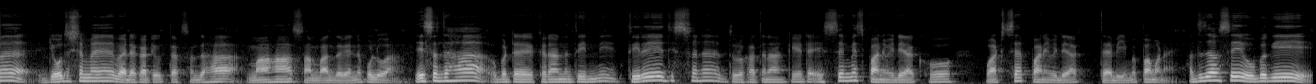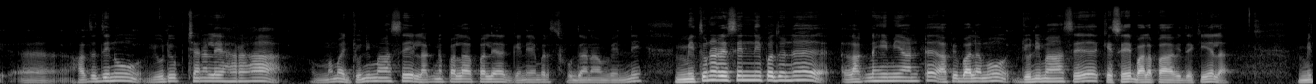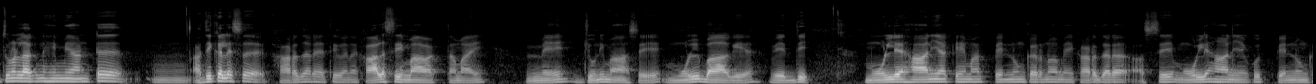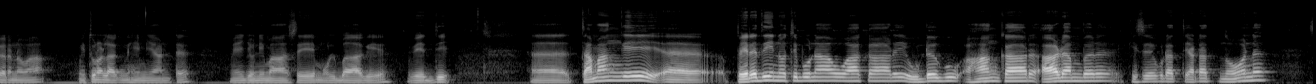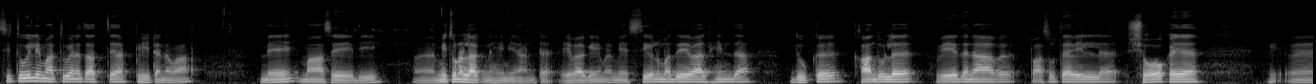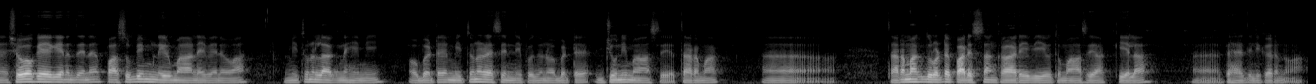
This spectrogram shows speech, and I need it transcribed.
ජ්‍යෝතිෂමය වැඩ කටයුත්තක් සඳහා මාහා සම්බන්ධ වෙන්න පුළුවන්. ඒ සඳහා ඔබට කරන්න තින්නේ තිරේ දිස්වන දුරකථනාංකයට SMS පණිවිඩයක් හෝ WhatsApp පණිවිඩයක් තැබීම පමණයි. අද දවසේ ඔබගේ හද දිනු YouTube චැනලය හරහා මම ජුනි මාසේ ලග්න පලාපලයක් ගෙනීමට සූදානම් වෙන්නේ මිතුන රෙසින් නිපදුන ලග්න හිමියන්ට අපි බලමු ජුනි මාසය කෙසේ බලපාවිද කියලා. මිතුන ලග්න හිමියන්ට අධික ලෙස කරදර ඇතිවන කාල සීමාවක් තමයි මේ ජුනි මාසයේ මුල් භාගය වෙද්දි. මූල්‍ය හානියක් එහෙමත් පෙන්눔 කරනවා මේ කරදර අස්සේ මූල්‍ය හානියකුත් පෙන්눔 කරනවා මිතුන ලග්න හිමියන්ට මේ ජුනි මාසයේ මුල් භාගය වෙද්දි. තමන්ගේ පෙරදී නොතිබුණා වූ ආකාරයේ උඩගු අහංකාර ආඩම්බර කිසිවෙකුටත් යටත් නොවන සිතුවිලි මතුවෙන තත්ත්වයක් පිහිටනවා මේ මාසයේදී මිතුන ලග්න හිමියන්ට ඒ වගේම මේ සියලුම දේවල් හින්දා දුක, කඳුල, වේදනාව, පසුතැවිල්ල, ශෝකය ශෝකය ගැන දෙන පසුබිම් නිර්මාණය වෙනවා මිතුන ලග්න හිමි ඔබට මිතුන රැසින් නිපදුන ඔබට ජුනි මාසය තරමක් තරමක් දුරට පරිස්සංකාරී විය යුතු මාසයක් කියලා පැහැදිලි කරනවා.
